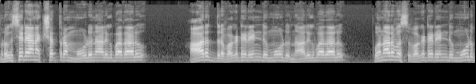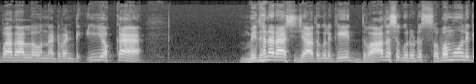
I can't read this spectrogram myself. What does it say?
మృగశిర నక్షత్రం మూడు నాలుగు పాదాలు ఆరుద్ర ఒకటి రెండు మూడు నాలుగు పాదాలు పునర్వసు ఒకటి రెండు మూడు పాదాల్లో ఉన్నటువంటి ఈ యొక్క మిథున రాశి జాతకులకి ద్వాదశ గురుడు శుభమూలిక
